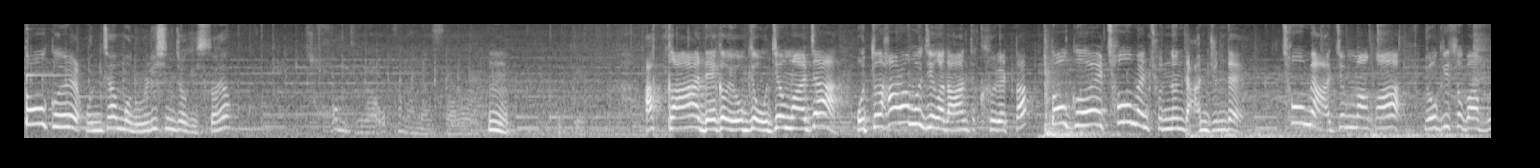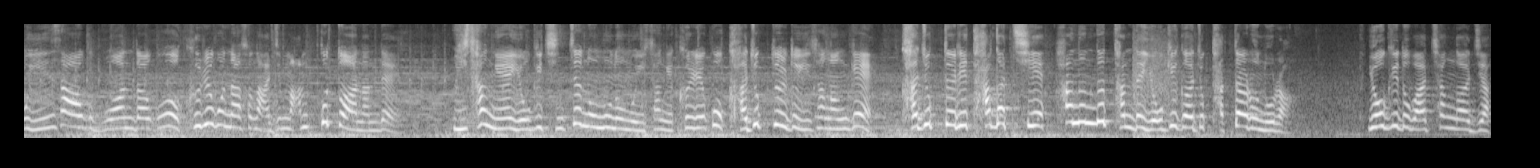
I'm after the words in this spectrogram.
떡을 언제 한번 올리신 적 있어요? 처음 제가 오픈하면서 응. 아까 내가 여기 오자마자 어떤 할아버지가 나한테 그랬다? 떡을 처음엔 줬는데 안 준대. 처음에 아줌마가 여기서 막 뭐 인사하고 뭐 한다고 그리고 나서는 아줌마 아무것도 안 한대. 이상해. 여기 진짜 너무너무 이상해. 그리고 가족들도 이상한 게 가족들이 다 같이 하는 듯한데 여기 가족 다 따로 놀아. 여기도 마찬가지야.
